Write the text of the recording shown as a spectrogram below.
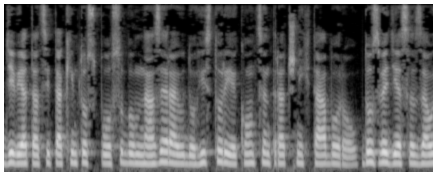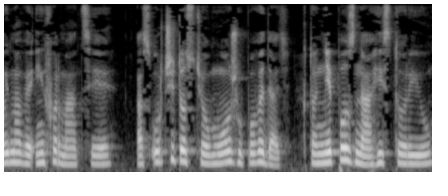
Deviatáci takýmto spôsobom nazerajú do histórie koncentračných táborov, dozvedia sa zaujímavé informácie a s určitosťou môžu povedať, kto nepozná históriu,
